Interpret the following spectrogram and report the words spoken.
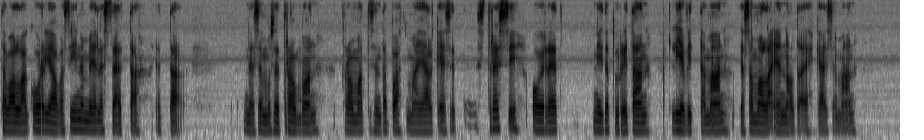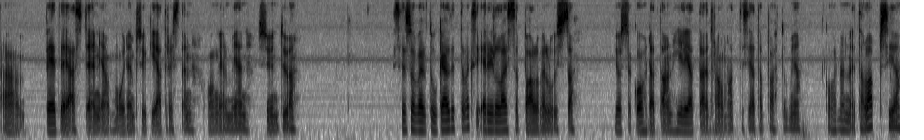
tavallaan korjaava siinä mielessä, että, että ne semmoiset traumaattisen tapahtuman jälkeiset stressioireet, niitä pyritään lievittämään ja samalla ennaltaehkäisemään PTSD ja muiden psykiatristen ongelmien syntyä. Se soveltuu käytettäväksi erilaisissa palveluissa, joissa kohdataan hiljattain traumaattisia tapahtumia kohdanneita lapsia.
